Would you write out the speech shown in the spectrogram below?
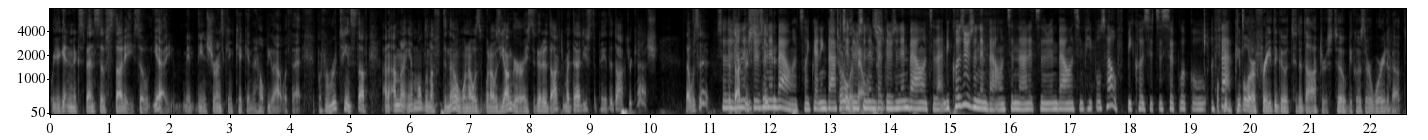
or you're getting an expensive study. So yeah, you, the insurance can kick in and help you out with that. But for routine stuff, I, I'm I'm old enough to know when I was when I was younger, I used to go to the doctor. My dad used to pay the doctor cash. That was it. So the there's, an, there's an it. imbalance. Like getting back to there's an imbalance. imba- there's an imbalance to that. Because there's an imbalance in that, it's an imbalance in people's health because it's a cyclical Well, effect. people are afraid to go to the doctors too because they're worried about,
